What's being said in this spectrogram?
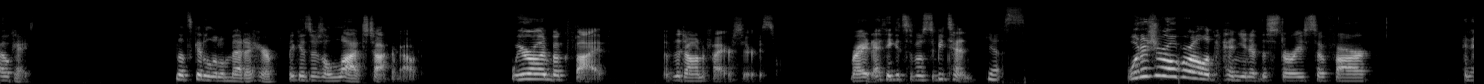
Okay. Let's get a little meta here because there's a lot to talk about. We're on book five of the Dawn of Fire series, right? I think it's supposed to be 10. Yes. What is your overall opinion of the story so far? And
